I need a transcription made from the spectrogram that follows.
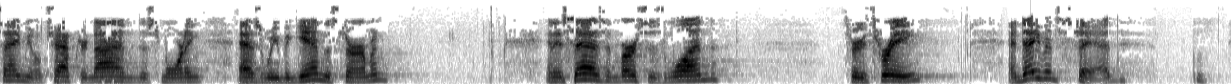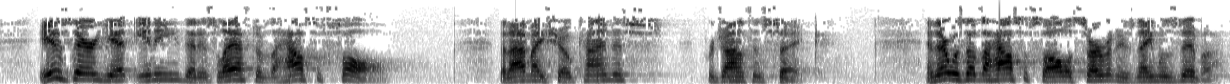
Samuel chapter 9 this morning as we begin the sermon. And it says in verses 1 through 3 And David said, Is there yet any that is left of the house of Saul, that I may show kindness for Jonathan's sake? And there was of the house of Saul a servant whose name was Ziba.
